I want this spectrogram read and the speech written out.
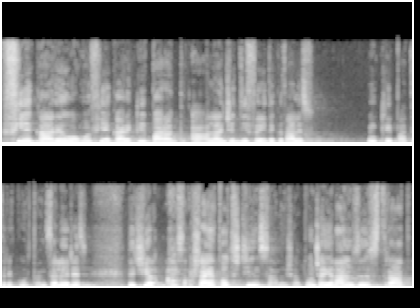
fiecare om, în fiecare clip, ar alege diferit decât a ales în clipa trecută. Înțelegeți? Deci el, așa e tot știința lui și atunci el a înzestrat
